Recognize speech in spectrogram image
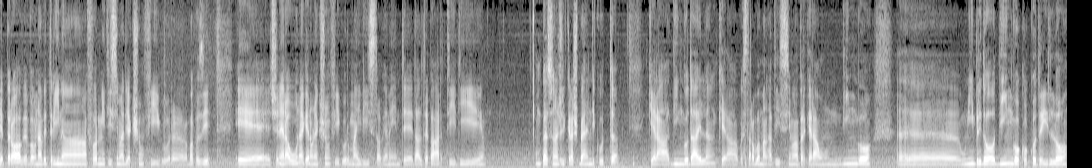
che però aveva una vetrina fornitissima di action figure, roba così, e ce n'era una che era un action figure mai vista ovviamente da altre parti di un personaggio di Crash Bandicoot che era Dingodile, che era questa roba malatissima perché era un dingo, eh, un ibrido dingo-coccodrillo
